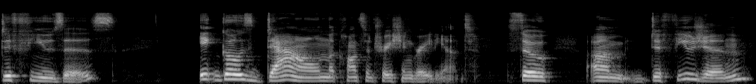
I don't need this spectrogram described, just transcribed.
diffuses, it goes down the concentration gradient. So um, diffusion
